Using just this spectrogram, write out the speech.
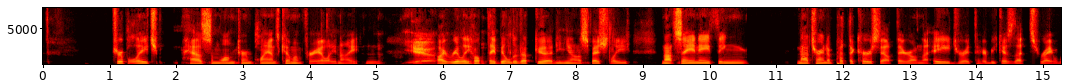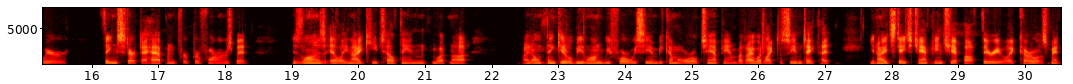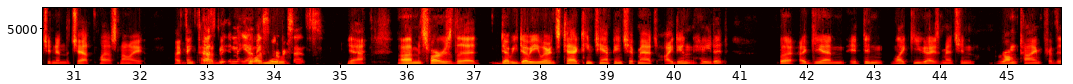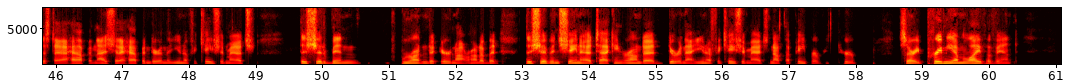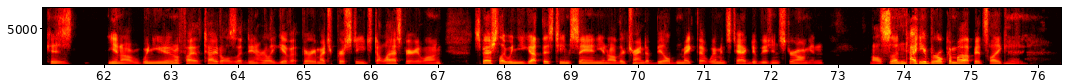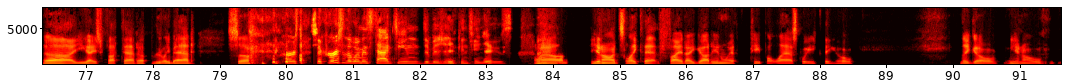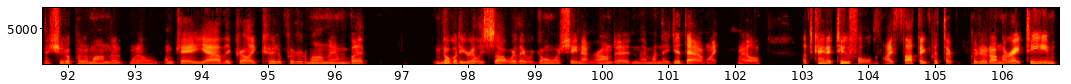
Triple H has some long term plans coming for LA Knight. And mm, yeah, I really hope they build it up good. You know, especially not saying anything, not trying to put the curse out there on the age right there, because that's right where things start to happen for performers. But as long as LA Knight keeps healthy and whatnot, I don't think it'll be long before we see him become a world champion. But I would like to see him take that United States Championship off theory, like Carlos mentioned in the chat last night. I think that That's, would be yeah, it makes move. perfect sense. Yeah. Um, as far as the WWE Women's Tag Team Championship match, I didn't hate it, but again, it didn't like you guys mentioned wrong time for this to happen. That should have happened during the unification match. This should have been Ronda or not Ronda, but this should have been Shayna attacking Ronda during that unification match, not the paper or sorry, premium live event. Because you know, when you unify the titles, that didn't really give it very much prestige to last very long. Especially when you got this team saying, you know, they're trying to build and make the women's tag division strong, and all of a sudden now you broke them up. It's like, ah, uh, you guys fucked that up really bad. So the curse, the curse of the women's tag team division it, continues. It, well, you know, it's like that fight I got in with people last week. They go, they go, you know, they should have put them on the. Well, okay, yeah, they probably could have put them on them, but nobody really saw where they were going with Shayna and Ronda. And then when they did that, I'm like, well, that's kind of twofold. I thought they put the put it on the right team,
